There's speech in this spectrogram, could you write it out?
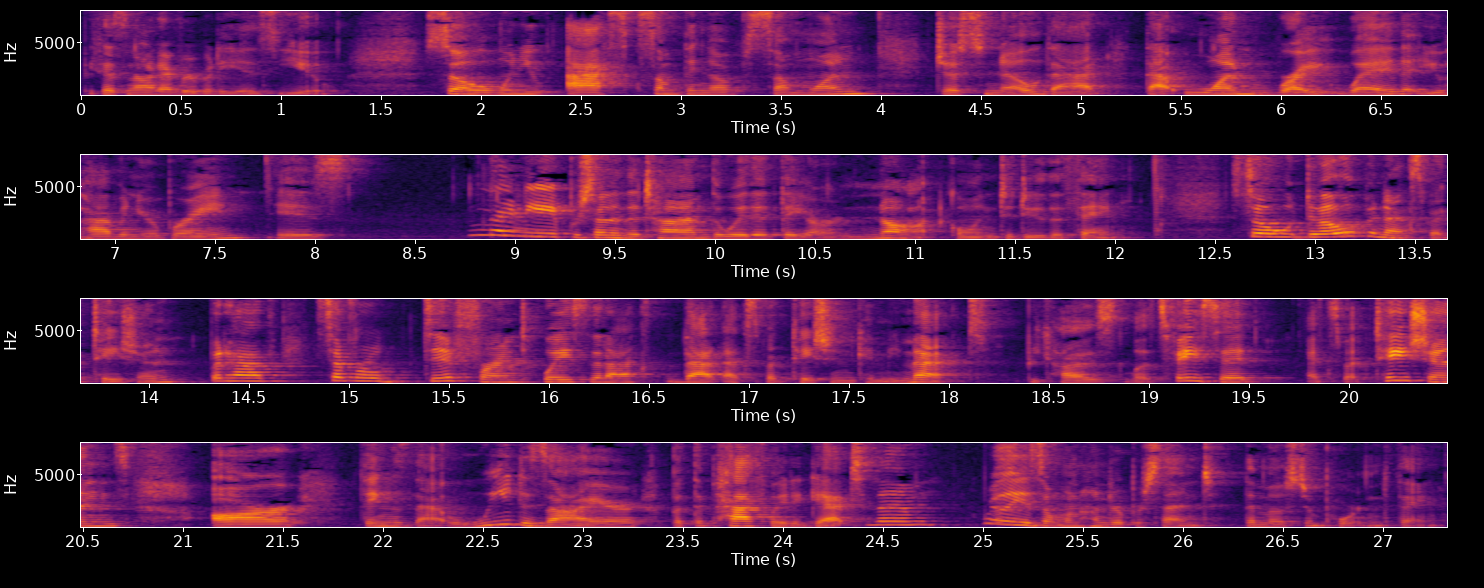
because not everybody is you. So, when you ask something of someone, just know that that one right way that you have in your brain is 98% of the time the way that they are not going to do the thing. So develop an expectation, but have several different ways that that expectation can be met. Because let's face it, expectations are things that we desire, but the pathway to get to them really isn't 100% the most important thing.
